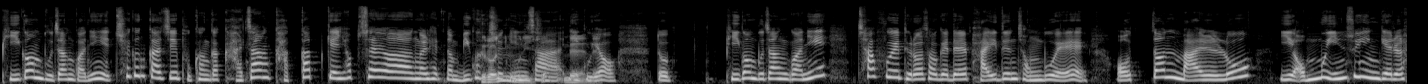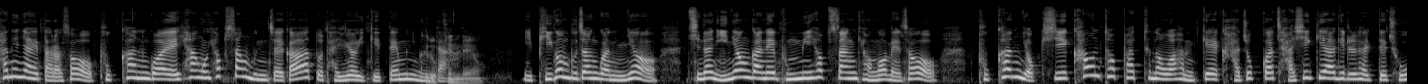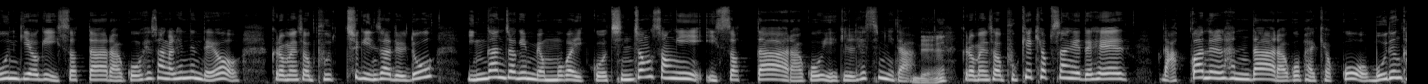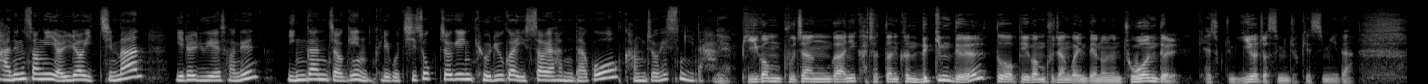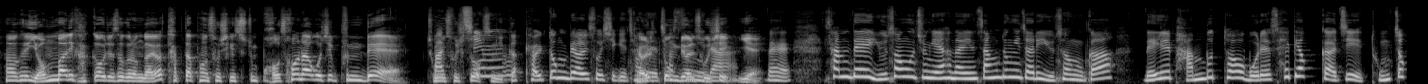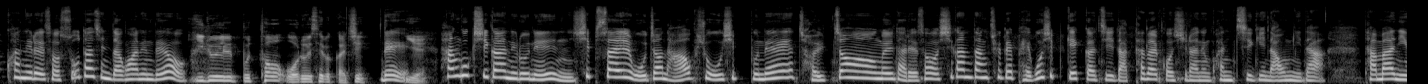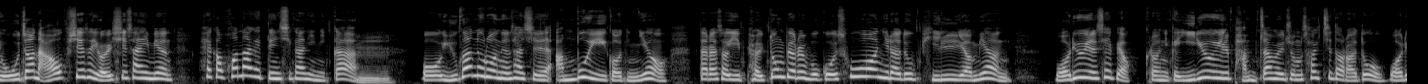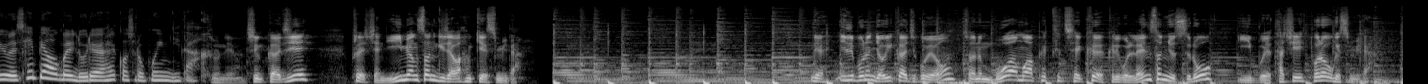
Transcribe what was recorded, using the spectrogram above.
비건 부장관이 최근까지 북한과 가장 가깝게 협상을 했던 미국 측 인사이고요. 네네. 또 비건 부장관이 차후에 들어서게 될 바이든 정부에 어떤 말로 이 업무 인수인계를 하느냐에 따라서 북한과의 향후 협상 문제가 또 달려 있기 때문입니다. 그렇겠네요. 이 비건 부장관은요, 지난 2년간의 북미 협상 경험에서 북한 역시 counter partner와 함께 가족과 자식 이야기를 할 때 좋은 기억이 있었다라고 회상을 했는데요. 그러면서 부측 인사들도 인간적인 면모가 있고 진정성이 있었다라고 얘기를 했습니다. 네. 그러면서 북핵 협상에 대해 낙관을 한다라고 밝혔고 모든 가능성이 열려 있지만 이를 위해서는 인간적인 그리고 지속적인 교류가 있어야 한다고 강조했습니다. 예, 비건 부장관이 가졌던 그런 느낌들 또 비건 부장관이 내놓는 조언들 계속 좀 이어졌으면 좋겠습니다. 아, 근데 연말이 가까워져서 그런가요? 답답한 소식에서 좀 벗어나고 싶은데 좋은 소식도 없습니까? 별똥별 소식이 전해졌습니다. 별똥별 소식. 예. 네. 3대 유성우 중에 하나인 쌍둥이 자리 유성우가 내일 밤부터 모레 새벽까지 동쪽 하늘에서 쏟아진다고 하는데요. 일요일부터 월요일 새벽까지? 네. 예. 한국 시간으로는 14일 오전 9시 50분에 절정을 달해서 시간당 최대 150개까지 나타날 것이라는 관측이 나옵니다. 다만 이 오전 9시에서 10시 사이면 해가 환하게 뜬 시간이니까 음. 어, 육안으로는 사실 안 보이거든요. 따라서 이 별똥별을 보고 소원이라도 빌려면 월요일 새벽, 그러니까 일요일 밤잠을 좀 설치더라도 월요일 새벽을 노려야 할 것으로 보입니다. 그러네요. 지금까지 프레시안 이명선 기자와 함께했습니다. 네, 1부는 여기까지고요. 저는 모아모아 팩트체크 그리고 랜선 뉴스로 2부에 다시 돌아오겠습니다.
